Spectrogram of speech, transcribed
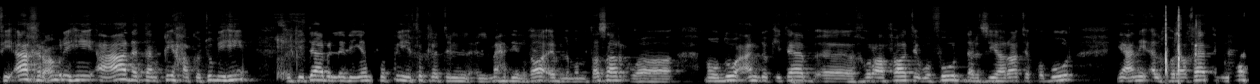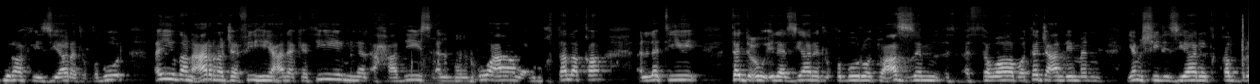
في آخر عمره أعاد تنقيح كتبه الكتاب الذي ينطق فيه فكرة المهدي الغائب المنتظر وموضوع عنده كتاب آه، خرافات وفود زيارات قبور. يعني الخرافات النافرة في زيارة القبور. أيضا عرج فيه على كثير من الأحاديث الموضوعة والمختلقة التي تدعو إلى زيارة القبور وتعظم الثواب وتجعل لمن يمشي لزيارة قبر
